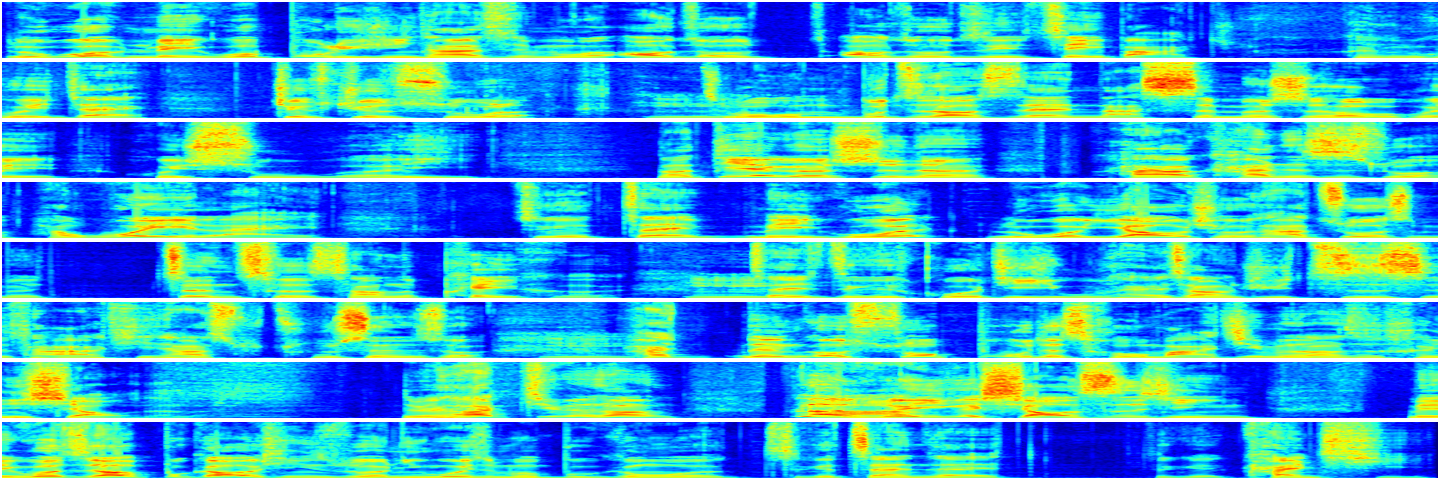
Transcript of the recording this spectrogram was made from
如果美国不履行他的承诺，澳洲澳洲这这一把可能会在就就输了，嗯只不过我们不知道是在哪什么时候会会输而已。然后第二个是呢，他要看的是说他未来这个在美国如果要求他做什么政策上的配合，嗯在这个国际舞台上去支持他替他出声的时候，嗯他能够说不的筹码基本上是很小的了。对他基本上任何一个小事情，美国只要不高兴，说你为什么不跟我这个站在这个看齐，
